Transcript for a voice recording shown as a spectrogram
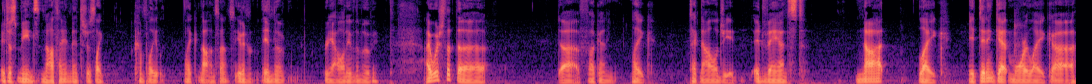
It just means nothing. It's just like complete like nonsense, even in the reality of the movie. I wish that the uh, fucking like technology advanced, not like it didn't get more like uh,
